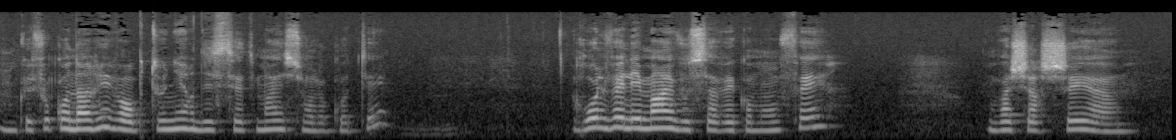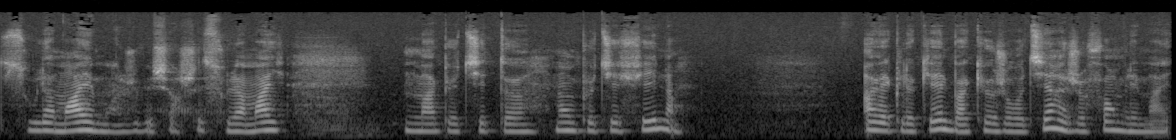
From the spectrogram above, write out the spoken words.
Donc il faut qu'on arrive à obtenir 17 mailles sur le côté. Relever les mailles, vous savez comment on fait. On va chercher euh, sous la maille, moi je vais chercher sous la maille ma petite, euh, mon petit fil avec lequel bah, que je retire et je forme les mailles.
